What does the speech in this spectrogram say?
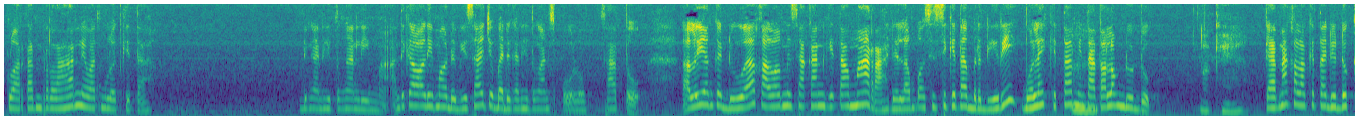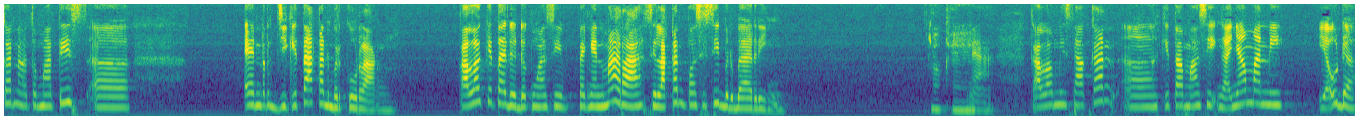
keluarkan perlahan lewat mulut kita. Dengan hitungan 5. Nanti kalau 5 udah bisa coba dengan hitungan 10. Satu. Lalu yang kedua, kalau misalkan kita marah dalam posisi kita berdiri, boleh kita minta tolong duduk. Oke. Karena kalau kita duduk kan otomatis eh, energi kita akan berkurang. Kalau kita duduk masih pengen marah, silakan posisi berbaring. Oke. Nah, kalau misalkan eh, kita masih nggak nyaman nih, ya udah.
